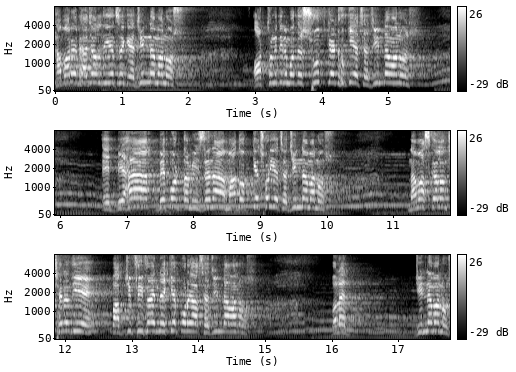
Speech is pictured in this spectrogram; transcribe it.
খাবারে ভেজাল দিয়েছে কে? জিন্না মানুষ। অর্থনীতির মধ্যে সুদকে ঢুকিয়েছে? জিন্না মানুষ। এই বেহা, বেপরদামি, জেনা, মাদক কে ছড়িয়েছে? জিন্না মানুষ। নামাজ কালাম ছেড়ে দিয়ে পাবজি, ফ্রি ফায়ার নিয়ে কে পড়ে আছে? জিন্না মানুষ। বলেন, জিন্না মানুষ।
